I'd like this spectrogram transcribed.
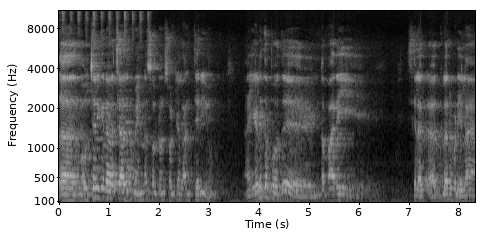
நம்ம உச்சரிக்கிற வச்சாவது நம்ம என்ன சொல்கிறோம்னு சொல்லிட்டு எல்லாரும் தெரியும். எழுதும்போது இந்த மாதிரி சில குளறுபடியெல்லாம்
